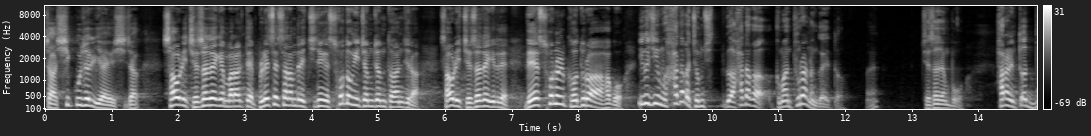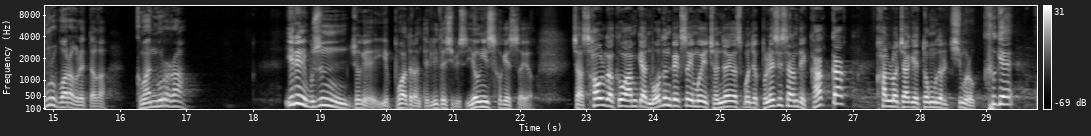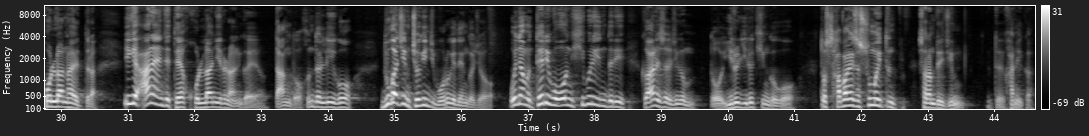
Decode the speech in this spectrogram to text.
자, 19절 이하의 시작. 사울이 제사장에게 말할 때 블레셋 사람들의 진영에 소동이 점점 더한지라 사울이 제사장에게 이르되 내 손을 거두라 하고 이거 지금 하다가 점시 그 하다가 그만두라는 거예요 또 예? 제사장 보고 하나님 또 물어봐라 그랬다가 그만 물어라. 이러니 무슨 저게 부하들한테 리더십이 있어 영이 서겠어요. 자 사울과 그와 함께한 모든 백성이 모여 전장에 가서 본 적 블레셋 사람들이 각각 칼로 자기의 동무들을 침으로 크게 혼란하였더라. 이게 안에 이제 대혼란이 일어나는 거예요. 땅도 흔들리고 누가 지금 적인지 모르게 된 거죠. 왜냐하면 데리고 온 히브리인들이 그 안에서 지금 또 일을 일으킨 거고 또 사방에서 숨어 있던 사람들이 지금 하니까.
